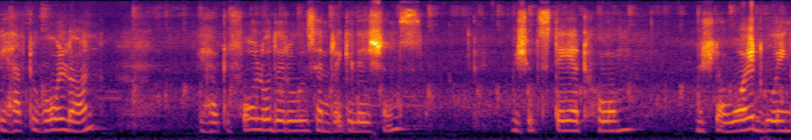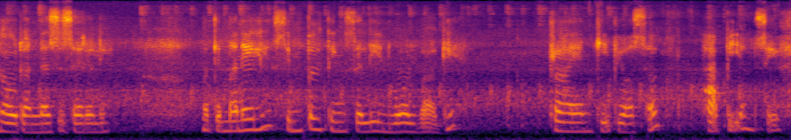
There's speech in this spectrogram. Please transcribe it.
We have to hold on. We have to follow the rules and regulations. We should stay at home. We should avoid going out unnecessarily. ಮತ್ತು ಮನೆಯಲ್ಲಿ ಸಿಂಪಲ್ ಥಿಂಗ್ಸಲ್ಲಿ ಇನ್ವಾಲ್ವ್ ಆಗಿ try and keep yourself happy and safe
